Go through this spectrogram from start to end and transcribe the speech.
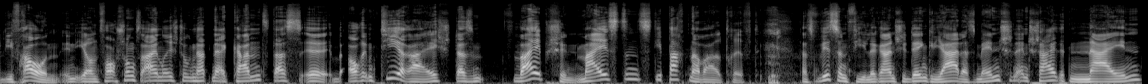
die Frauen in ihren Forschungseinrichtungen hatten erkannt, dass äh, auch im Tierreich das Weibchen meistens die Partnerwahl trifft. Das wissen viele gar nicht. Die denken, ja, das Menschen entscheidet. Nein,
